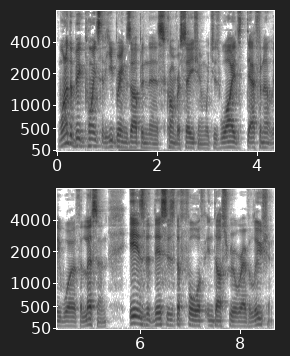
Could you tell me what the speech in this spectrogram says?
One of the big points that he brings up in this conversation, which is why it's definitely worth a listen, is that this is the fourth industrial revolution.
